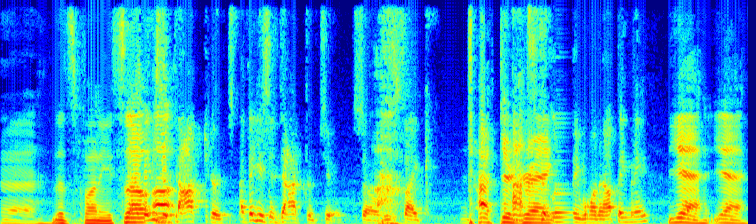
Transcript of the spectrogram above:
That's funny. I So, think he's uh, a doctor. I think he's a doctor too. So he's like Dr. Greg. one upping me Yeah, yeah.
